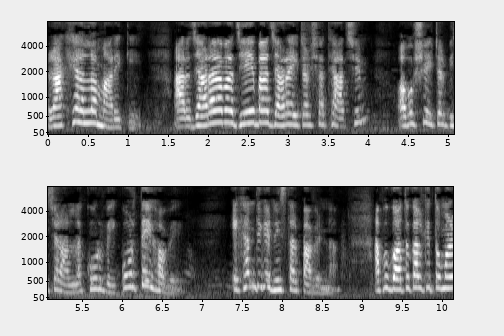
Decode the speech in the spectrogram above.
রাখে আল্লাহ মারেকে আর যারা বা যে বা যারা এটার সাথে আছেন, অবশ্যই এটার বিচার আল্লাহ করবে। করতেই হবে। এখান থেকে নিস্তার পাবেন না। আপু, গতকালকে তোমার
